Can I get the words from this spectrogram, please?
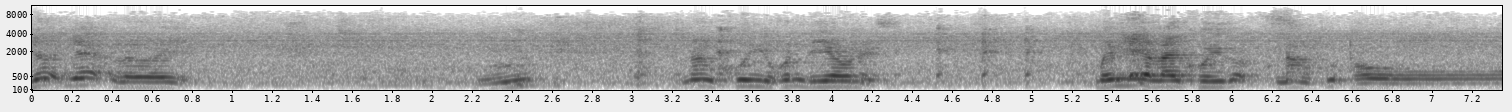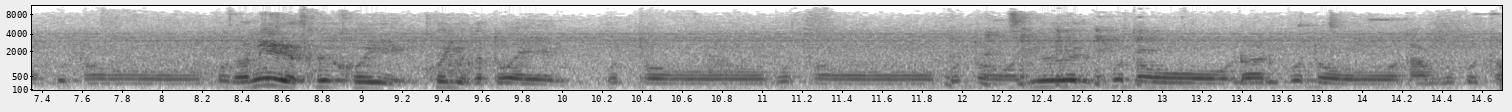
เยอะแยะเลยหืมนั่งคุยอยู่คนเดียวเนี่ย ไม่มีอะไรคุยก็นั่งพุทโธพุทโธพุทโธนี่คือคุย คุยอยู่กับตัวเอง พุทโธพุทโธพุทโธยืนพุทโธเดินพุทโธทำพุทโธ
